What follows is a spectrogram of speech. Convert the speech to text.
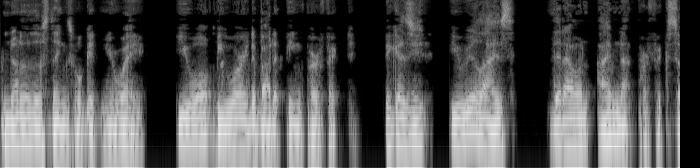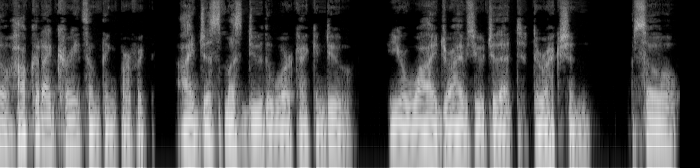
none of those things will get in your way. You won't be worried about it being perfect because you, you realize that I, I'm not perfect. So how could I create something perfect? I just must do the work I can do. Your why drives you to that direction. So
